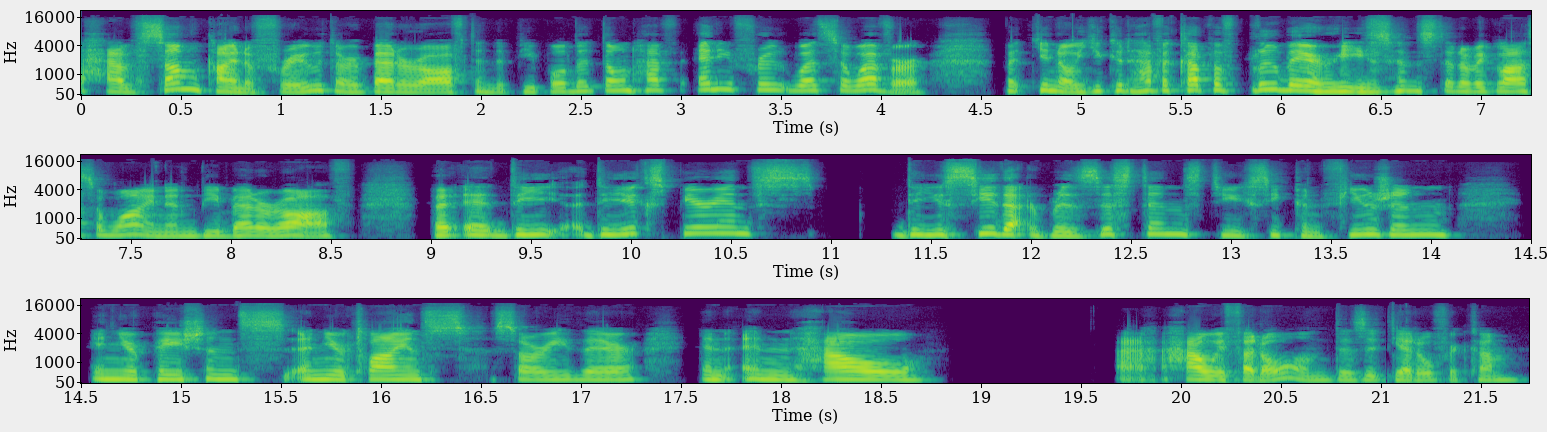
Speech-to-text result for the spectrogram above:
have some kind of fruit are better off than the people that don't have any fruit whatsoever. But you know, you could have a cup of blueberries instead of a glass of wine and be better off. But uh, do do you experience? Do you see that resistance? Do you see confusion in your patients and your clients? Sorry, there, and and how how, if at all, does it get overcome?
